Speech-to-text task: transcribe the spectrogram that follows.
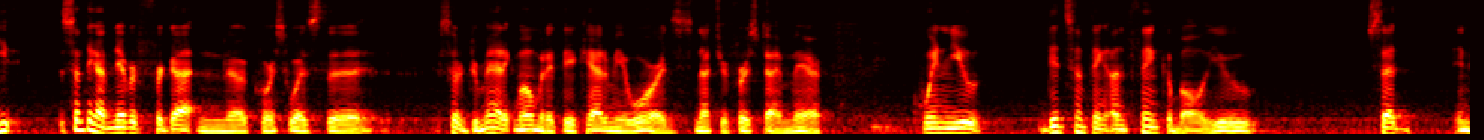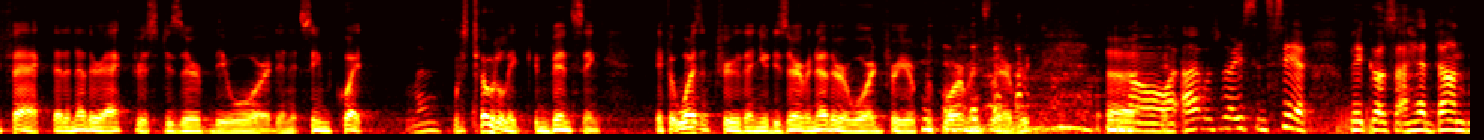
You, something I've never forgotten, of course, was the sort of dramatic moment at the Academy Awards, not your first time there, when you did something unthinkable. You said, in fact, that another actress deserved the award, and it seemed quite, was totally convincing. If it wasn't true, then you deserve another award for your performance there. But, uh, no, I was very sincere because I had done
